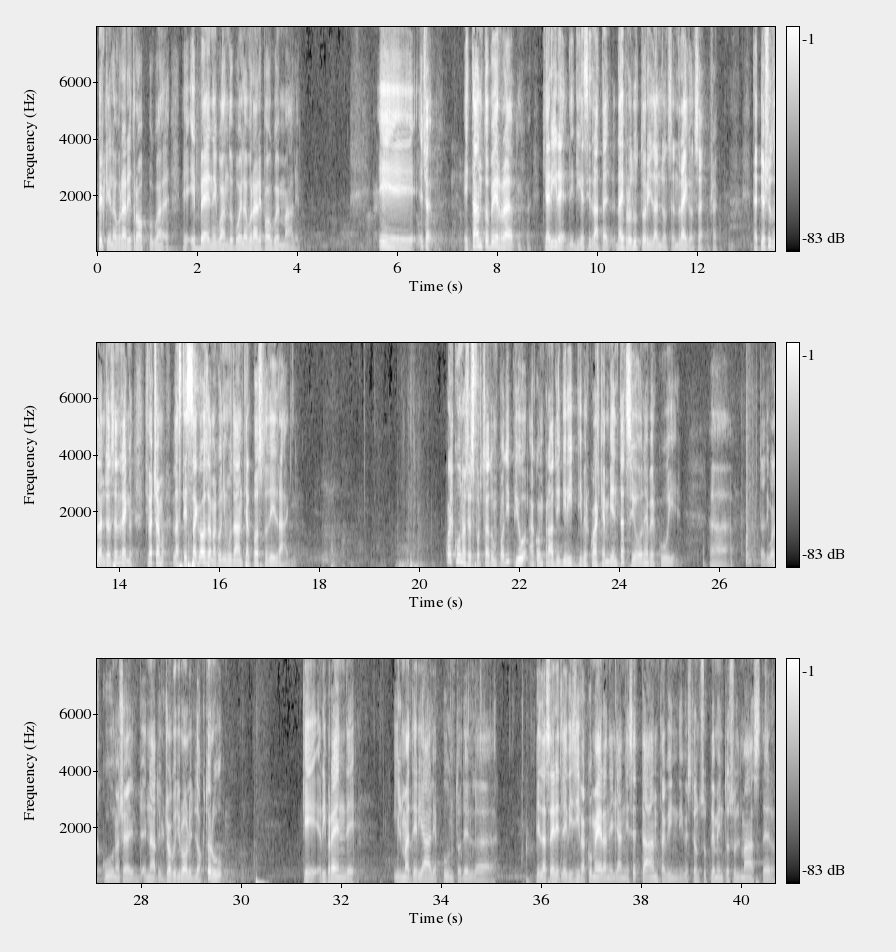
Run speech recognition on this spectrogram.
Perché lavorare troppo è, è, bene quando puoi lavorare poco è male. E, e, cioè, e tanto per chiarire di, di, che si tratta dai produttori di Dungeons and Dragons. Eh. Cioè, ti è piaciuto Dungeons and Dragons? Ti facciamo la stessa cosa ma con i mutanti al posto dei draghi. Qualcuno si è sforzato un po' di più, ha comprato i diritti per qualche ambientazione, per cui eh, portati qualcuno, cioè è nato il gioco di ruolo di Doctor Who, che riprende il materiale appunto del, della serie televisiva come era negli anni 70, quindi questo è un supplemento sul master.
